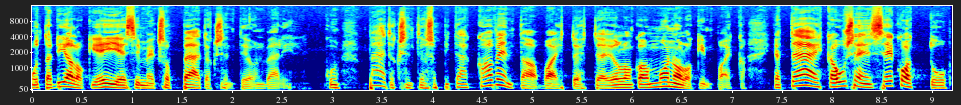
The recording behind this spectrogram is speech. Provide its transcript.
Mutta dialogi ei esimerkiksi ole päätöksenteon väline kun päätöksenteossa pitää kaventaa vaihtoehtoja, jolloin on monologin paikka. Ja tämä ehkä usein sekoittuu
